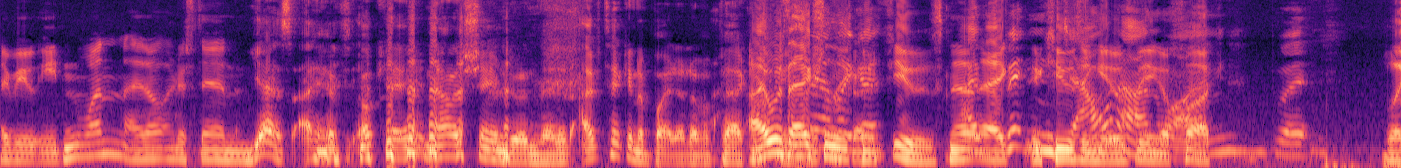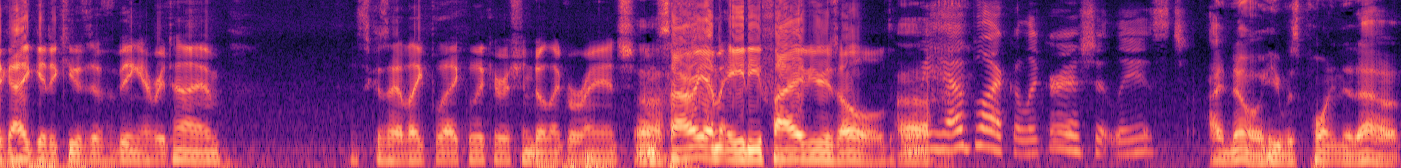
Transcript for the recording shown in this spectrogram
Have you eaten one? I don't understand. Yes, I have. Okay, not ashamed to admit it. I've taken a bite out of a pack. I was peanut. actually like a- confused, not I've like, accusing you of being a fuck. one, but Like I get accused of being every time. It's because I like black licorice and don't like ranch. I'm Ugh. sorry, I'm 85 years old. Uh, we have black licorice at least. I know he was pointing it out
